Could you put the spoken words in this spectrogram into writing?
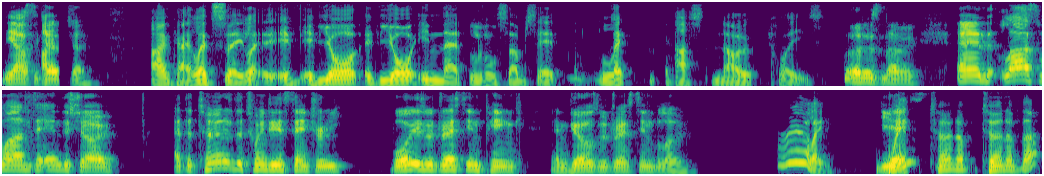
the Ask the Coach show. Okay, let's see. If if you're if you're in that little subset, let us know, please. Let us know. And last one to end the show. At the turn of the 20th century, boys were dressed in pink and girls were dressed in blue. Really? Yes. When? Turn of turn of the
